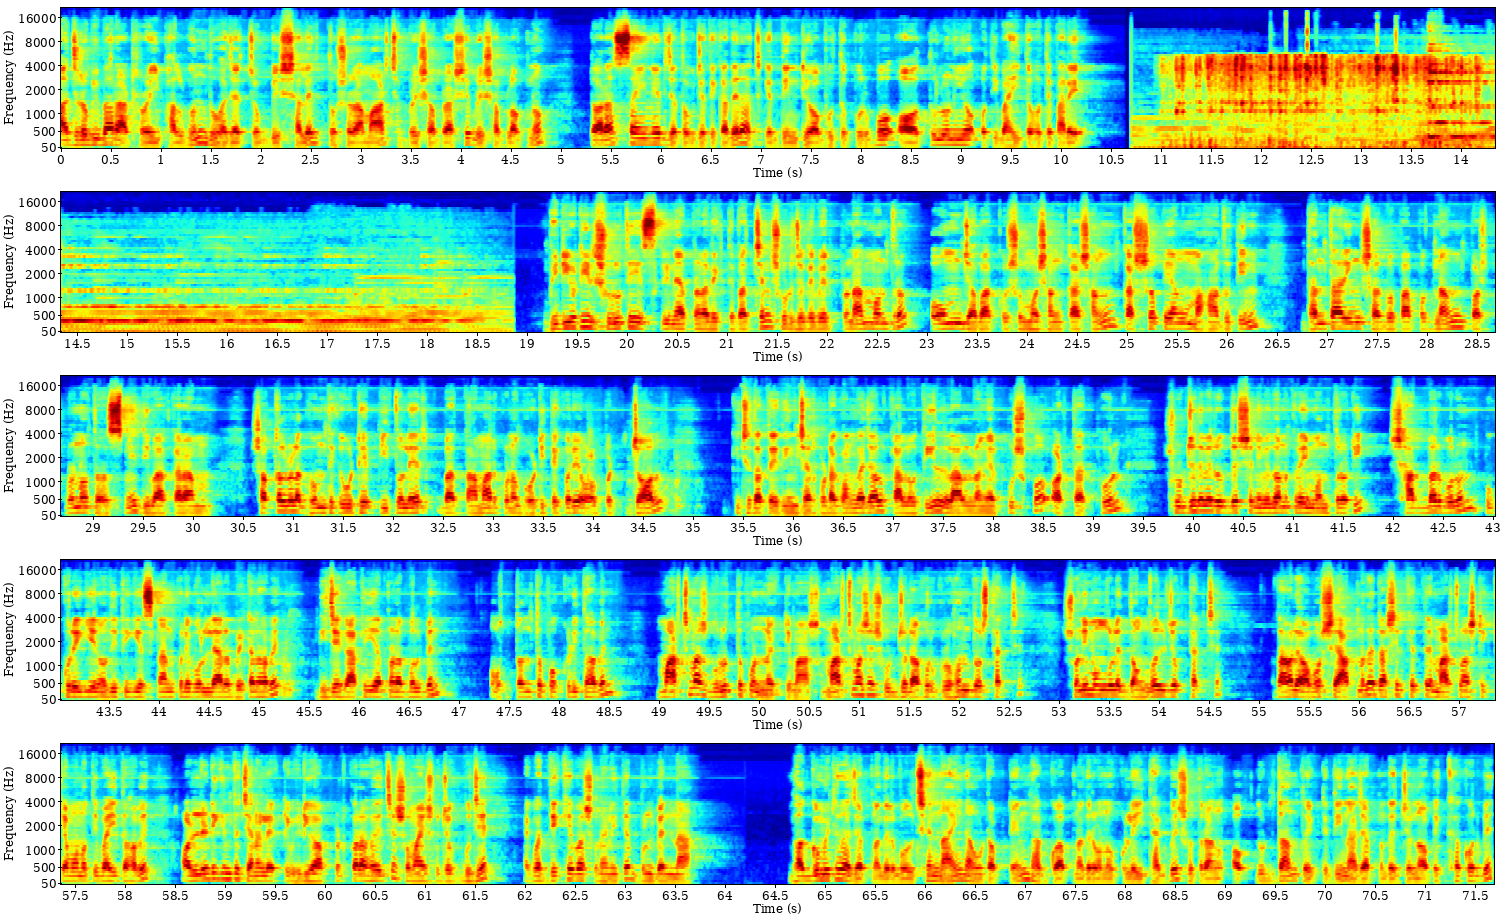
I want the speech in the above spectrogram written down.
আজ রবিবার আঠারোই ফাল্গুন দু সালের দোসরা মার্চ, বৃষভ রাশি, বৃষভ লগ্ন। টরাস সাইনের জাতক জাতিকাদের আজকের দিনটি অভূতপূর্ব, অতুলনীয়, অতিবাহিত হতে পারে। ভিডিওটির শুরুতে স্ক্রিনে আপনারা দেখতে পাচ্ছেন সূর্যদেবের প্রণাম মন্ত্র। ওম জবা কুসুম শঙ্কাশং কাশ্যপেয়ং মহাদুতিম। ধন্তারিং সর্বপাপগ্নং প্রণতহস্মি দিবাকারাম। সকালবেলা ঘুম থেকে উঠে পিতলের বা তামার কোনো ঘটিতে করে অল্প জল, কিছু তাতে তিন চার ফোঁটা গঙ্গা জল, কালো তিল, লাল রঙের পুষ্প, অর্থাৎ ফুল। সূর্যদেবের উদ্দেশ্যে নিবেদন করে এই মন্ত্রটি। সাতবার বলুন, পুকুরে গিয়ে নদীতে গিয়ে স্নান করে বললে আরও বেটার হবে। ভিজে গাতেই আপনারা বলবেন, অত্যন্ত উপকৃত হবেন। মার্চ মাস গুরুত্বপূর্ণ একটি মাস। মার্চ মাসে সূর্য রাহুর গ্রহণ দোষ থাকছে। শনি মঙ্গলের দঙ্গল যোগ থাকছে। তাহলে অবশ্যই আপনাদের রাশির ক্ষেত্রে মার্চ মাসটি কেমন অতিবাহিত হবে? অলরেডি কিন্তু চ্যানেলে একটি ভিডিও আপলোড করা হয়েছে, সময় সুযোগ বুঝে একবার দেখে বা শুনে নিতে ভুলবেন না। ভাগ্য মিটার আজ আপনাদের বলছে নাইন আউট অফ টেন ভাগ্য আপনাদের অনুকূলেই থাকবে, সুতরাং দুর্দান্ত একটি দিন আজ আপনাদের জন্য অপেক্ষা করবে।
